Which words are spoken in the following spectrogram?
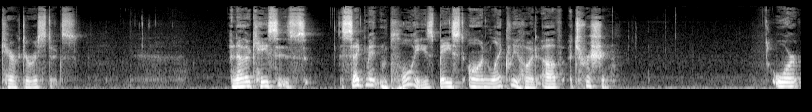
characteristics. Another case is segment employees based on likelihood of attrition. Or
